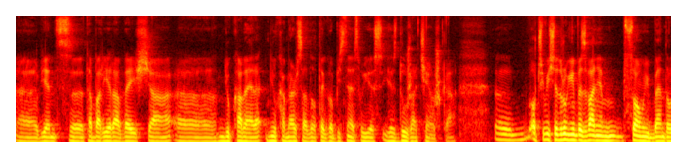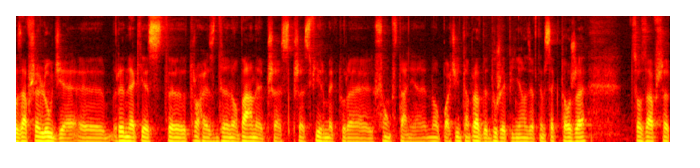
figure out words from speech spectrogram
E, Więc e, ta bariera wejścia e, newcomer, newcomersa do tego biznesu jest, jest duża, ciężka. Oczywiście drugim wyzwaniem są i będą zawsze ludzie. Rynek jest trochę zdrenowany przez, przez firmy, które są w stanie no, płacić naprawdę duże pieniądze w tym sektorze, co zawsze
